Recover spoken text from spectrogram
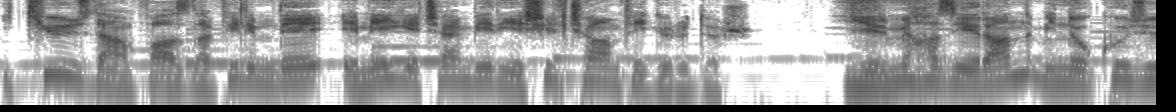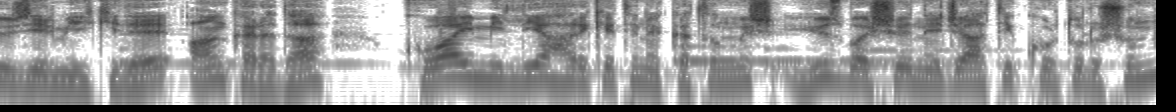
200'den fazla filmde emeği geçen bir Yeşilçam figürüdür. 20 Haziran 1922'de Ankara'da Kuvayi Milliye Hareketi'ne katılmış Yüzbaşı Necati Kurtuluş'un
